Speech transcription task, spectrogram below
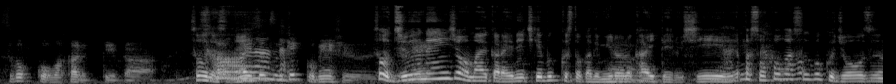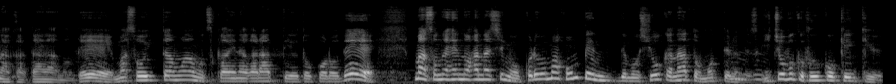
すごくこう分かるっていうかそうですね。解説に結構名手ですよね。そう10年以上前から NHK ブックスとかでもいろいろ書いているし、うん。やっぱそこがすごく上手な方なので、まあ、そういったものも使いながらっていうところで、まあ、その辺の話もこれはまあ本編でもしようかなと思ってるんです。けど、一応僕風光研究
